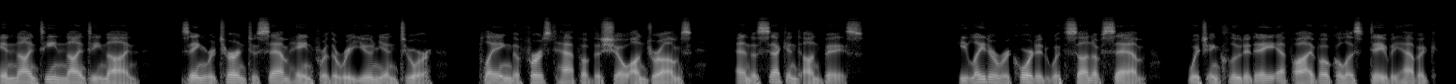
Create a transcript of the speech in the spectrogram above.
In 1999, Zing returned to Samhain for the reunion tour, playing the first half of the show on drums, and the second on bass. He later recorded with Son of Sam, which included AFI vocalist Davey Havok,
